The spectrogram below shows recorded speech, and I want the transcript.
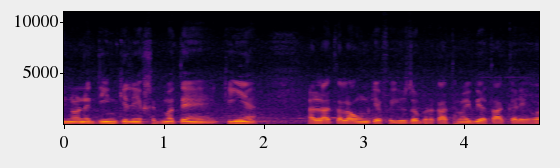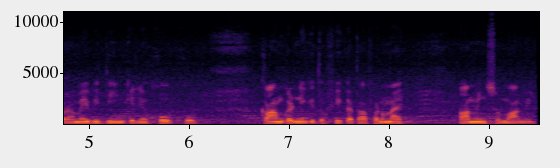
इन्होंने दीन के लिए ख़िदमतें की हैं अल्लाह ताला उनके फ्यूज़ बरक़त हमें भी अता करे और हमें भी दीन के लिए खूब खूब काम करने की तोफ़ी अता फ़रमाए। आमीन सुमामी आमीन।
